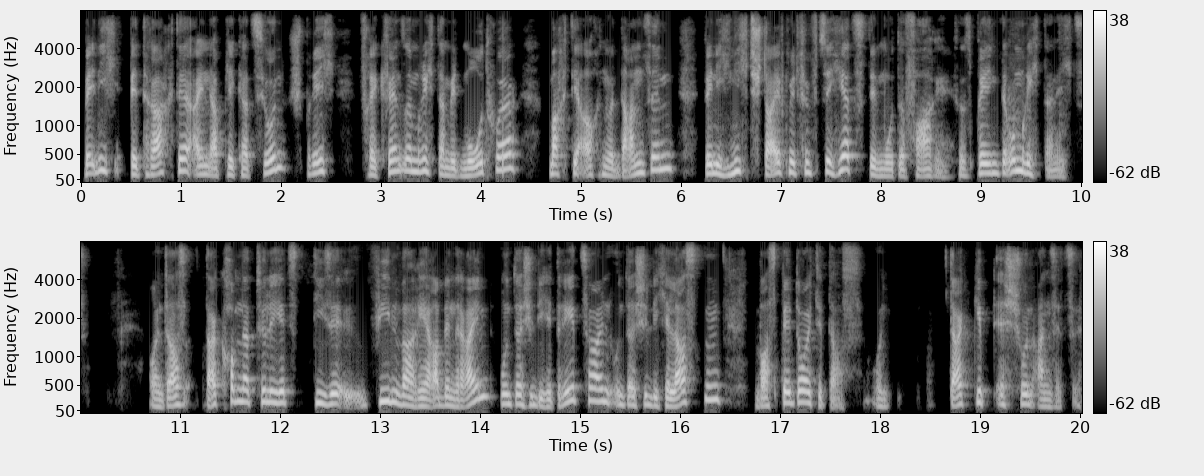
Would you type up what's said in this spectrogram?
Wenn ich betrachte eine Applikation, sprich Frequenzumrichter mit Motor, macht ja auch nur dann Sinn, wenn ich nicht steif mit 50 Hertz den Motor fahre. Sonst bringt der Umrichter nichts. Und das, da kommen natürlich jetzt diese vielen Variablen rein, unterschiedliche Drehzahlen, unterschiedliche Lasten. Was bedeutet das? Und da gibt es schon Ansätze.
